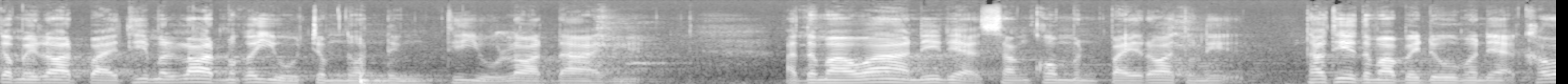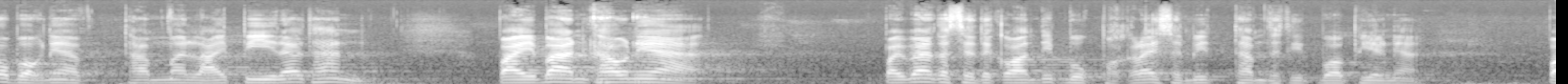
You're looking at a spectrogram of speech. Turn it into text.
ก็ไม่รอดไป ที่มันรอดมันก็อยู่จำนวนหนึ่งที่อยู่รอดได้เนี่ยอาตมาว่านี่เนี่ยสังคมมันไปรอดตรงนี้ เท่าที่อาตมาไปดูมาเนี่ยเขาก็บอกเนี่ยทำมาหลายปีแล้วท่าน ไปบ้านเขาเนี่ยไปบ้านเกษตรกรที่ปลูกผักไร่สมิททำเศรษฐกิจพอเพียงเนี่ยไป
